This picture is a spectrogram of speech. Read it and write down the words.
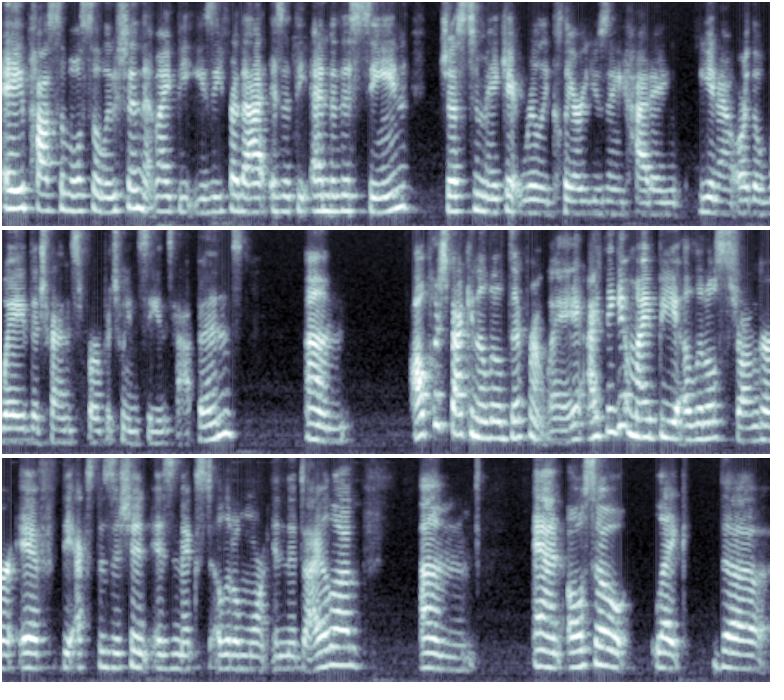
a possible solution that might be easy for that is at the end of this scene, just to make it really clear using heading, you know, or the way the transfer between scenes happens. Um, I'll push back in a little different way. I think it might be a little stronger if the exposition is mixed a little more in the dialogue. Um, and also, like the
